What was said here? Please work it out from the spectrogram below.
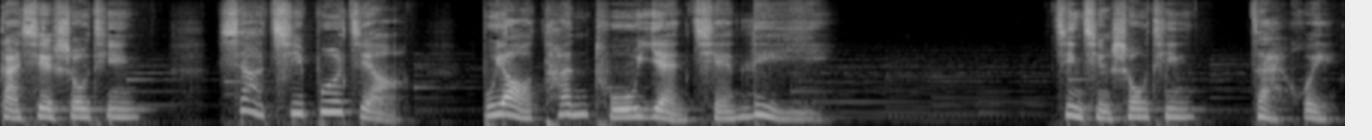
感谢收听，下期播讲：不要贪图眼前利益。敬请收听。再会。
